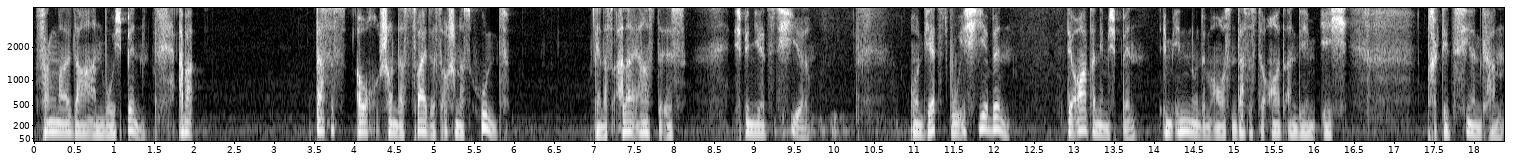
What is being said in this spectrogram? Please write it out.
fange mal da an, wo ich bin. Aber das ist auch schon das Zweite, das ist auch schon das Und. Denn das allererste ist, ich bin jetzt hier. Und jetzt, wo ich hier bin, der Ort, an dem ich bin, im Innen und im Außen, das ist der Ort, an dem ich praktizieren kann,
